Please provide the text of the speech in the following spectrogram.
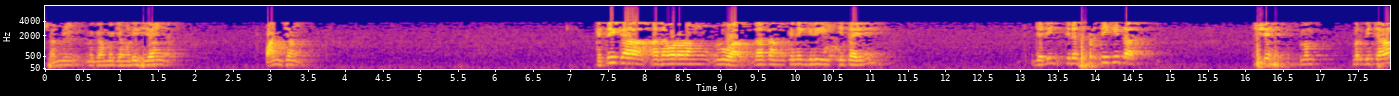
sambil megang-megang lihyanya panjang. Ketika ada orang-orang luar datang ke negeri kita ini, jadi tidak seperti kita. Syekh berbicara,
